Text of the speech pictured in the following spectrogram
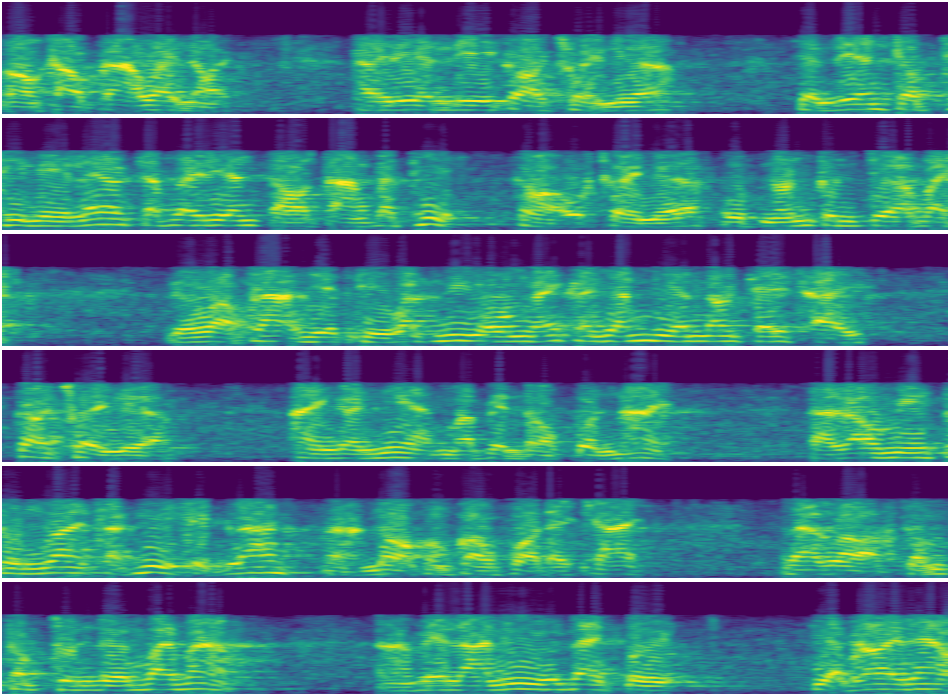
เอาข่าวกล้าไว้หน่อยใครเรียนดีก็ช่วยเหลือเช่นเรียนจบที่นี่แล้วจะไปเรียนต่อต่างประเทศ ก็ช่วยเหลืออุดหนุนจุนเจือไปหรือว่าพระเยที่วัดนี้องค์ไหนขยันเรียนเอาใจใส่ก็ช่วยเหลือให้เงินเนี่ยมาเป็นดอกผลให้แต่เรามีทุนไว้สักยี่สิบล้านดอกของกองพอได้ใช้แล้วก็สมทบทุนเดิมไว้มากเวลานี้ได้เปิด เรียบร้อยแล้ว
